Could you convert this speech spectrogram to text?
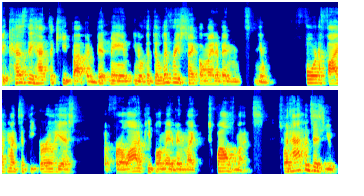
because they had to keep up, and Bitmain, you know, the delivery cycle might have been, you know, four to five months at the earliest, but for a lot of people, it might have been like 12 months. So what happens is you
